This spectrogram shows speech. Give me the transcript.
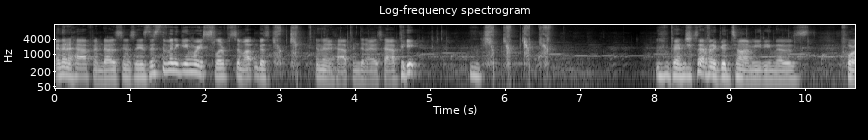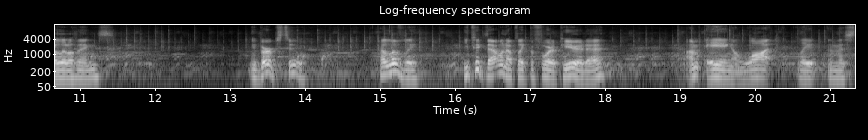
and then it happened. I was gonna say, is this the mini game where he slurps them up and goes, and then it happened, and I was happy. Benji's having a good time eating those poor little things. He burps too. How lovely. You picked that one up like before it appeared, eh? I'm A-ing a lot late in this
